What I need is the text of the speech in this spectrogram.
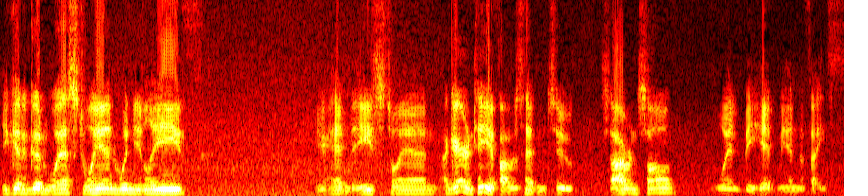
You get a good west wind when you leave. You're heading to Eastwind. I guarantee if I was heading to Siren Song, be hitting me in the face.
